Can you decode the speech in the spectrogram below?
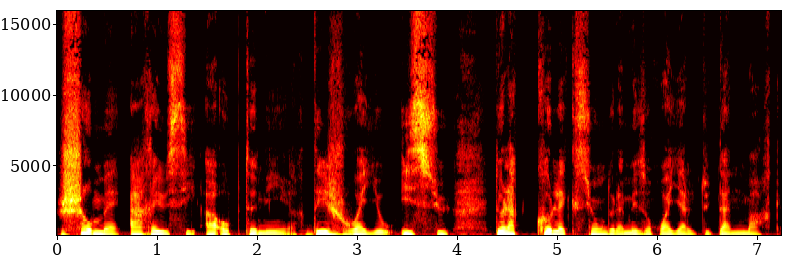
Chaumet a réussi à obtenir des joyaux issus de la collection de la Maison royale du Danemark,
